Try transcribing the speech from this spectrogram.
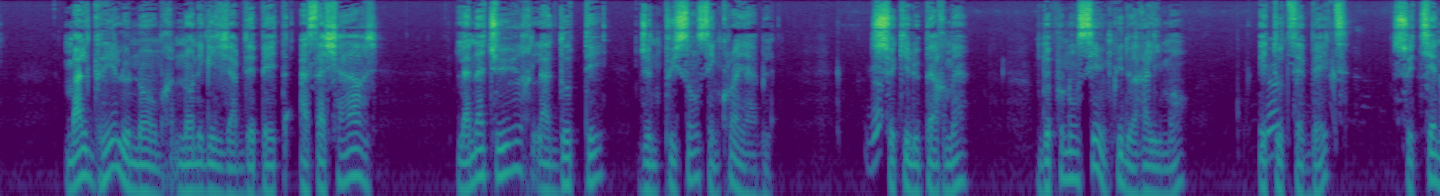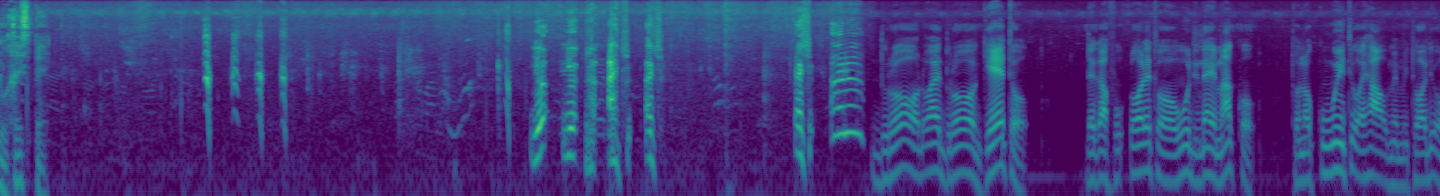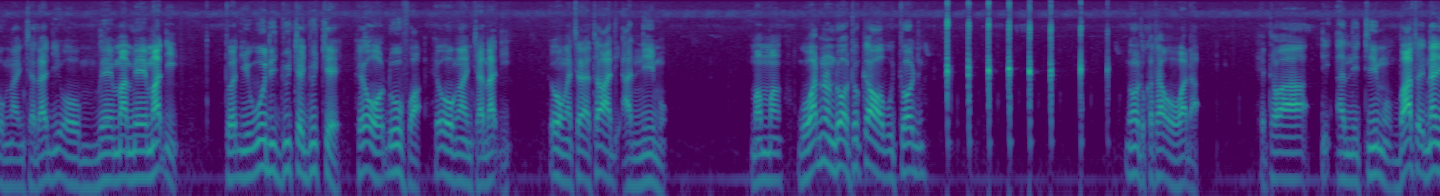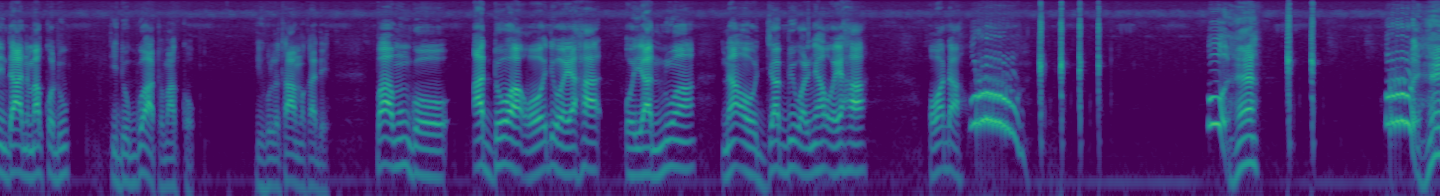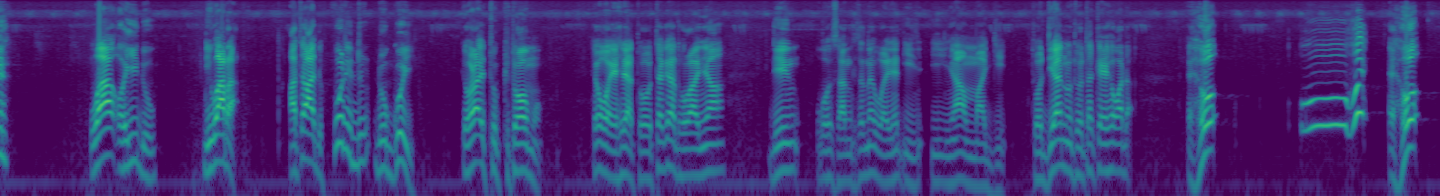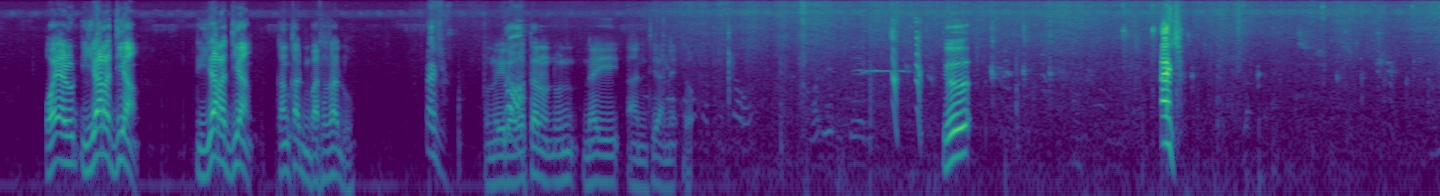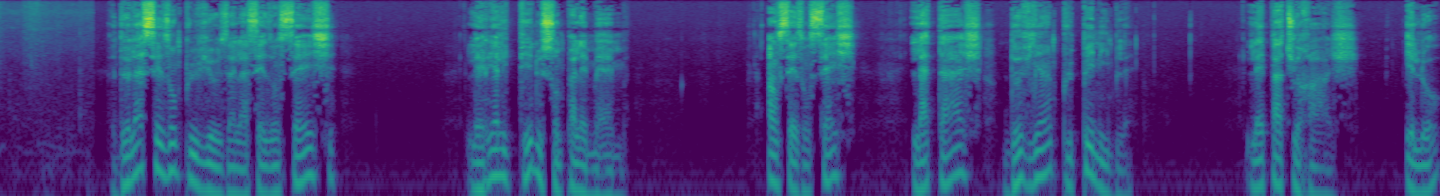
malgré le nombre non négligeable de bêtes à sa charge, la nature l'a doté d'une puissance incroyable, ce qui lui permet de prononcer un cri de ralliement et toutes ces bêtes se tiennent au respect. yo yo accu accu accu ana durowo ɗo wawi durowo geeto daga fuɗɗore to o wuudi nayi makko to nokku wuyti o yaha o memitoɗi o gancanaɗi o mema memaɗi to ɗi woodi jucce jucce he o ɗuufa he o gancanaɗi he o gancanaɗi tawa ɗi annimo mamma ngo waɗno ndo o tokka o ɓuccoɗi non tokkata o waɗa he tawa ɗi annitimo ba to ɗi nani dande makko du ɗi doggowa to makko ɗi hulatama kade. Ɓa mum ngo addowa o waɗi o yaha o yannuwa na o jabbi wara o yaha o waɗa hurr Uh, he. Hurr he. Wa o yiɗo ɗi wara. A tawa ɗi fuu ɗi doggoyi ɗi wara ɗi tokkitomo he o yahira to takata to waraña ɗin o sankitana waraña ɗi ñama majji to diyanno to take he waɗa e ho uhuy e ho o waɗa ɗum ɗi yara diyan. Ɗi yara diyan kanka ɗum batata ɗum accu no. ira wattano ɗum nayi anti a neɗɗo yo. Accu De la saison pluvieuse à la saison sèche, les réalités ne sont pas les mêmes. En saison sèche, la tâche devient plus pénible. Les pâturages et l'eau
